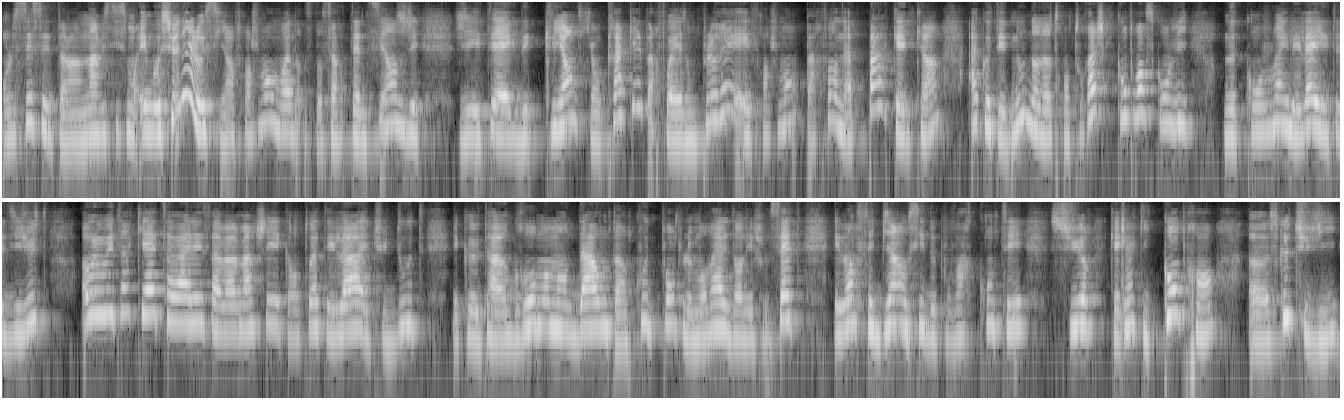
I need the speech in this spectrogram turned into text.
on le sait, c'est un investissement émotionnel aussi. Hein. Franchement, moi, dans, certaines séances, j'ai été avec des clientes qui ont craqué, parfois elles ont pleuré, et franchement, parfois on n'a pas quelqu'un à côté de nous, dans notre entourage, qui comprend ce qu'on vit. Notre conjoint, il est là et il te dit juste, oh oui oui t'inquiète ça va aller ça va marcher. Et quand toi t'es là et tu doutes et que t'as un gros moment down t'as un coup de pompe le moral dans les chaussettes et eh ben c'est bien aussi de pouvoir compter sur quelqu'un qui comprend euh, ce que tu vis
